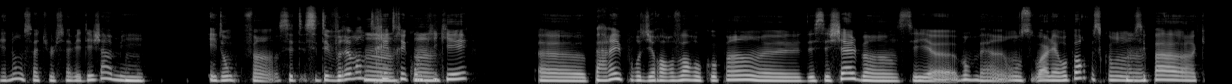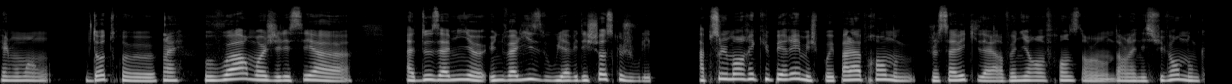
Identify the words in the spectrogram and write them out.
Et non, ça, tu le savais déjà. Mais... Mm. Et donc, enfin, c'était vraiment très, Mm, très compliqué. Euh, pareil, pour dire au revoir aux copains euh, des Seychelles, ben, c'est euh, bon, ben, on se voit à l'aéroport parce qu'on ne sait pas à quel moment d'autres Ouais. vous voir. Moi, j'ai laissé à, à deux amis une valise où il y avait des choses que je voulais absolument récupérer, mais je pouvais pas la prendre. Donc, je savais qu'ils allaient revenir en France dans, dans l'année suivante. Donc,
